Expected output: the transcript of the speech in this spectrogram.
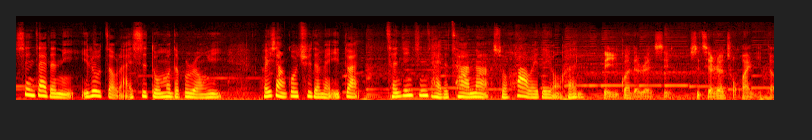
现在的你一路走来是多么的不容易，回想过去的每一段，曾经精彩的刹那所化为的永恒。你一贯的任性是前任宠坏你的，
